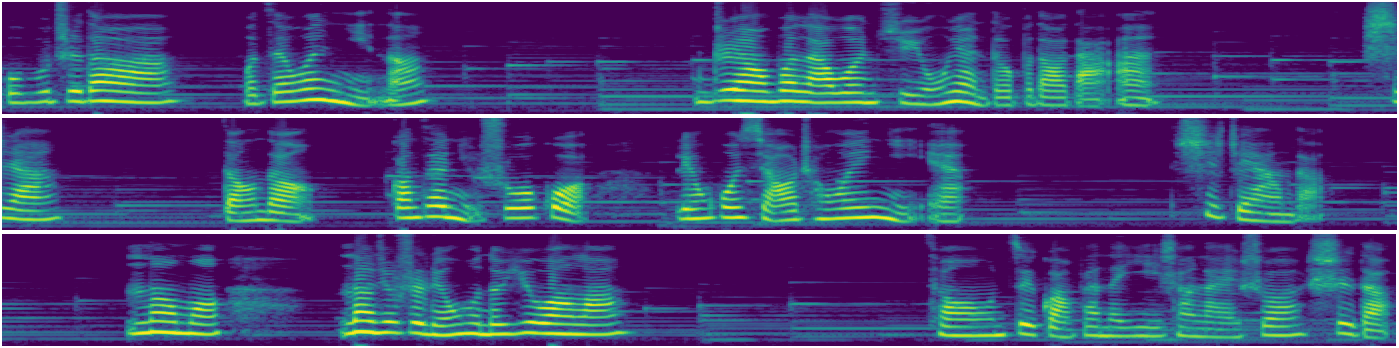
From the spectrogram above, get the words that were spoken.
我不知道啊，我在问你呢。这样问来问去，永远得不到答案。是啊。等等，刚才你说过。灵魂想要成为你，是这样的。那么，那就是灵魂的欲望啦。从最广泛的意义上来说，是的。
